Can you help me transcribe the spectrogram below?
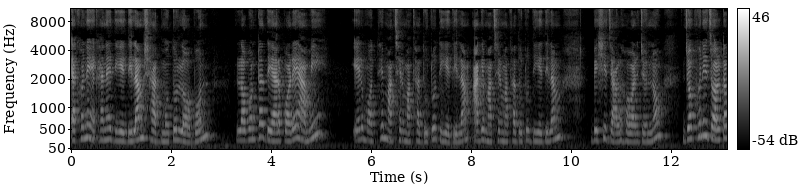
এখনে এখানে দিয়ে দিলাম স্বাদ মতো লবণ। লবণটা দেওয়ার পরে আমি এর মধ্যে মাছের মাথা দুটো দিয়ে দিলাম। আগে মাছের মাথা দুটো দিয়ে দিলাম। বেশি জাল হওয়ার জন্য। যখনই জলটা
